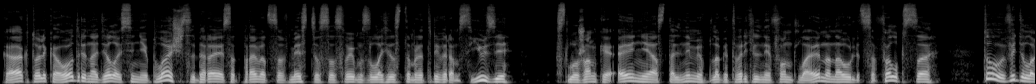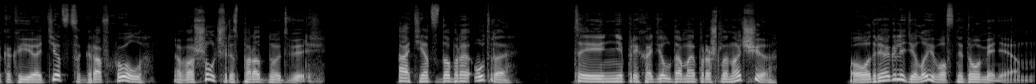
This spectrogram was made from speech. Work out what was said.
Как только Одри надела синий плащ, собираясь отправиться вместе со своим золотистым ретривером Сьюзи, служанкой Энни и остальными в благотворительный фонд Лаэна на улице Фелпса, то увидела, как ее отец, граф Холл, вошел через парадную дверь. «Отец, доброе утро! Ты не приходил домой прошлой ночью?» Одри оглядела его с недоумением.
